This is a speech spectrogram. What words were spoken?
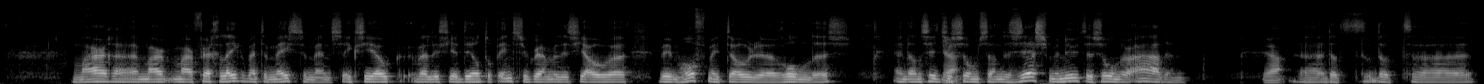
Maar, eh, maar, maar vergeleken met de meeste mensen, ik zie ook wel eens, je deelt op Instagram wel eens jouw eh, Wim Hof methode rondes. En dan zit je Ja. soms aan de zes minuten zonder adem. ja. Eh, dat, dat,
